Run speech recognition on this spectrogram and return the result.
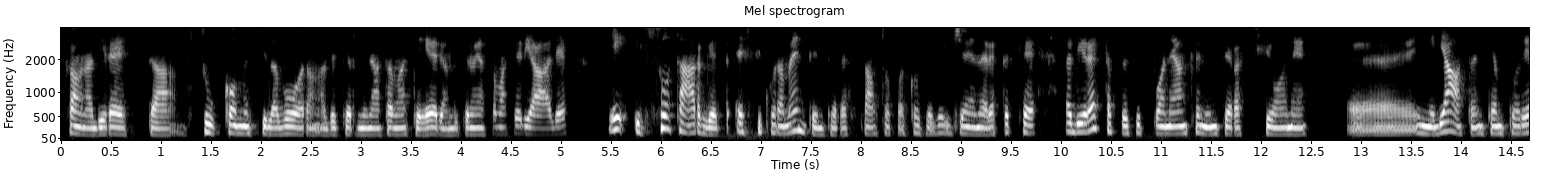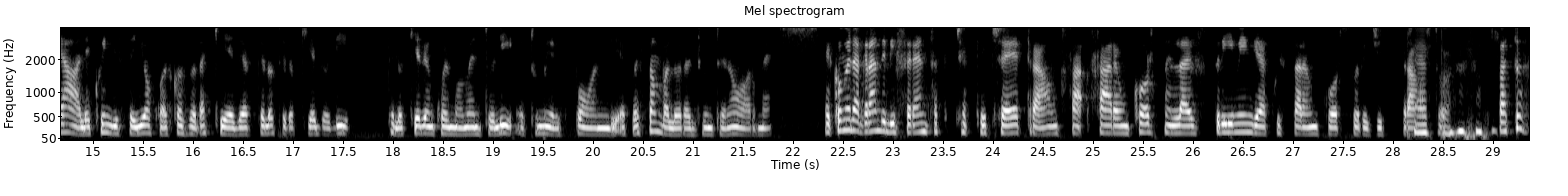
fa una diretta su come si lavora una determinata materia, un determinato materiale e il suo target è sicuramente interessato a qualcosa del genere perché la diretta presuppone anche un'interazione eh, immediata, in tempo reale, quindi se io ho qualcosa da chiedertelo, te lo chiedo lì te lo chiedo in quel momento lì e tu mi rispondi e questo è un valore aggiunto enorme. È come la grande differenza che c'è, che c'è tra un fa- fare un corso in live streaming e acquistare un corso registrato. Certo. Il, fatto,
